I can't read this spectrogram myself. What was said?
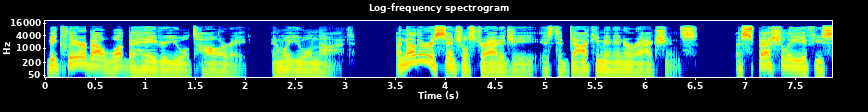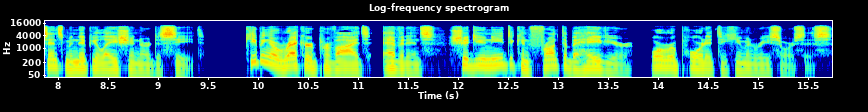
Be clear about what behavior you will tolerate and what you will not. Another essential strategy is to document interactions, especially if you sense manipulation or deceit. Keeping a record provides evidence should you need to confront the behavior or report it to human resources.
